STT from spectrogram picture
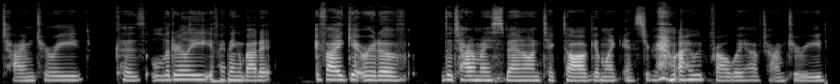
time to read. Because literally, if I think about it, if I get rid of the time I spend on TikTok and like Instagram, I would probably have time to read.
